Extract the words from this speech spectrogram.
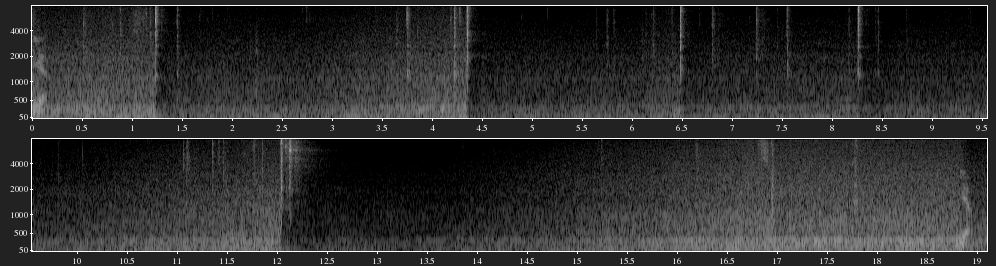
Yeah. Yep.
